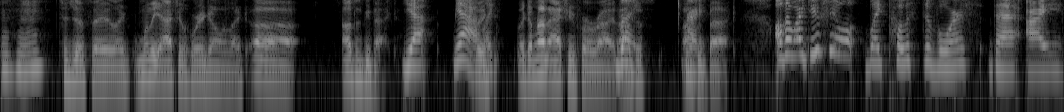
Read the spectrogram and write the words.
to just say like when they ask you like where are you going, like uh, I'll just be back. yeah, yeah. Like, like I'm not asking for a ride. I'll Right. just I'll be Right. back. Although I do feel like post divorce that I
